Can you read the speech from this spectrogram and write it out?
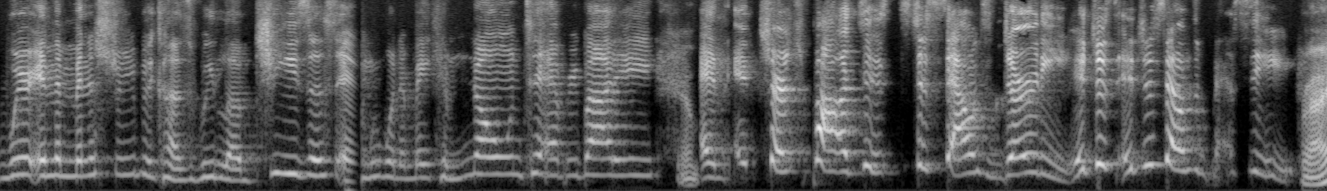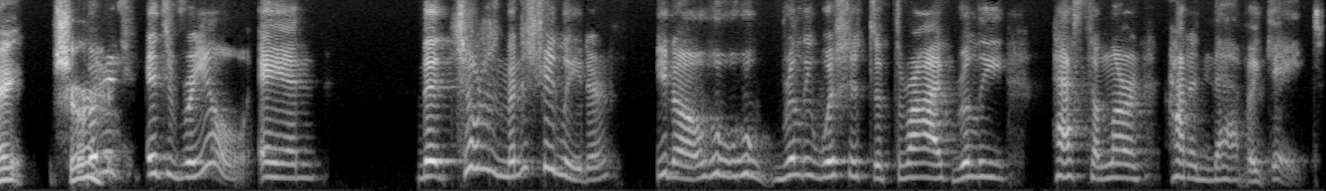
we're in the ministry because we love Jesus and we want to make him known to everybody. Yep. And, and church politics just sounds dirty. It just it just sounds messy. Right. Sure. But it's it's real. And the children's ministry leader, you know, who who really wishes to thrive, really has to learn how to navigate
